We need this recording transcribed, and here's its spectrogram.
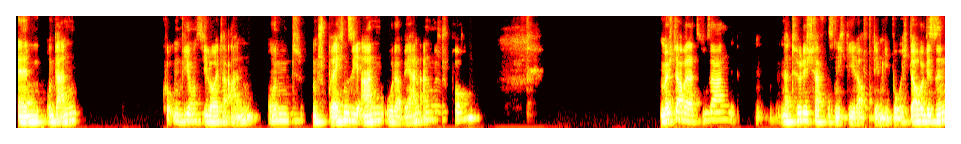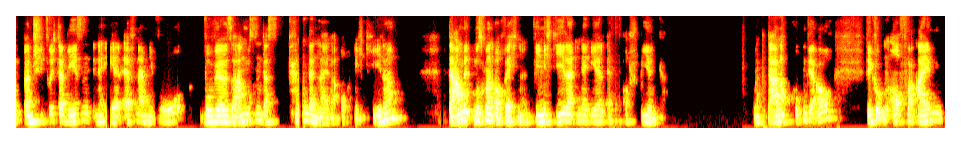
Ähm, und dann gucken wir uns die Leute an und, und sprechen sie an oder werden angesprochen. Möchte aber dazu sagen, natürlich schafft es nicht jeder auf dem Niveau. Ich glaube, wir sind beim Schiedsrichterwesen in der ELF in einem Niveau, wo wir sagen müssen, das kann dann leider auch nicht jeder. Damit muss man auch rechnen, wie nicht jeder in der ELF auch spielen kann. Und danach gucken wir auch. Wir gucken auch vor allem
